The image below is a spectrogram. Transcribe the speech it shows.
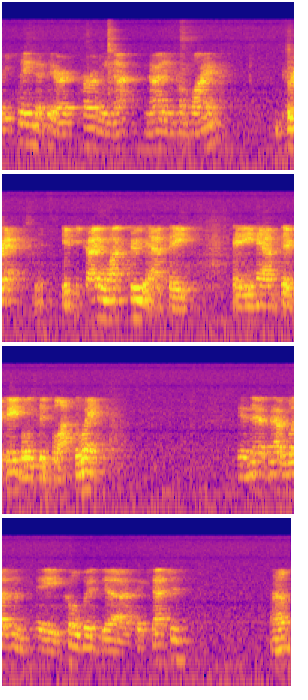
Are you saying that they are currently not, not in compliance? Correct. If you try to walk through that, they, they have their tables that block the way. And that, that wasn't a COVID, uh, exception? Uh,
